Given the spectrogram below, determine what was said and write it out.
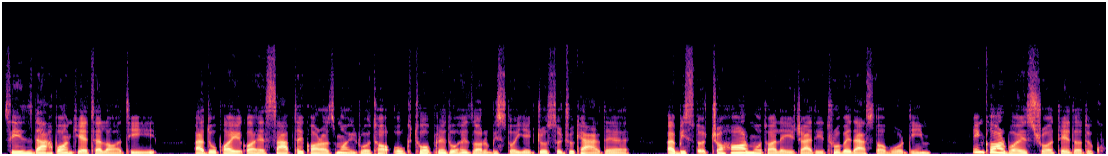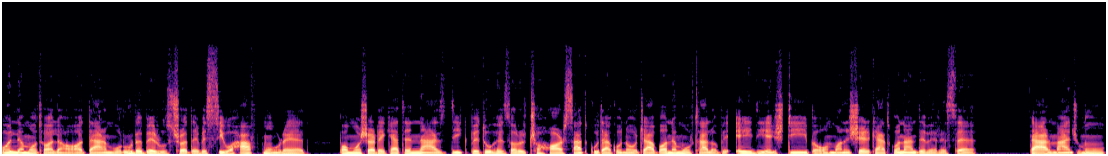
13 بانک اطلاعاتی و دو پایگاه ثبت کارآزمایی رو تا اکتبر 2021 جستجو کرده و 24 مطالعه جدید رو به دست آوردیم. این کار باعث شد تعداد کل مطالعات در مرور بروز شده به 37 مورد با مشارکت نزدیک به 2400 کودک و نوجوان مبتلا به ADHD به عنوان شرکت کننده برسه. در مجموع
